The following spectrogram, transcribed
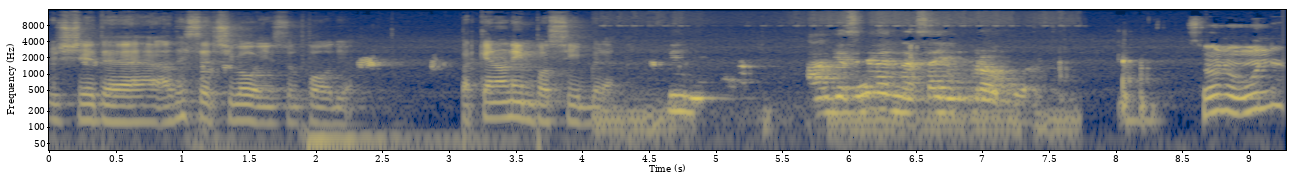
riuscite ad esserci voi sul podio. Perché non è impossibile. Quindi anche Seven sei un pro. Sono un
